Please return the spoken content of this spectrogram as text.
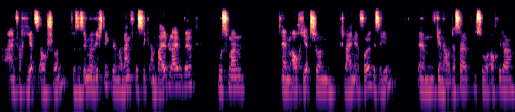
einfach jetzt auch schon. Das ist immer wichtig, wenn man langfristig am Ball bleiben will, muss man ähm, auch jetzt schon kleine Erfolge sehen. Ähm, genau, deshalb so auch wieder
